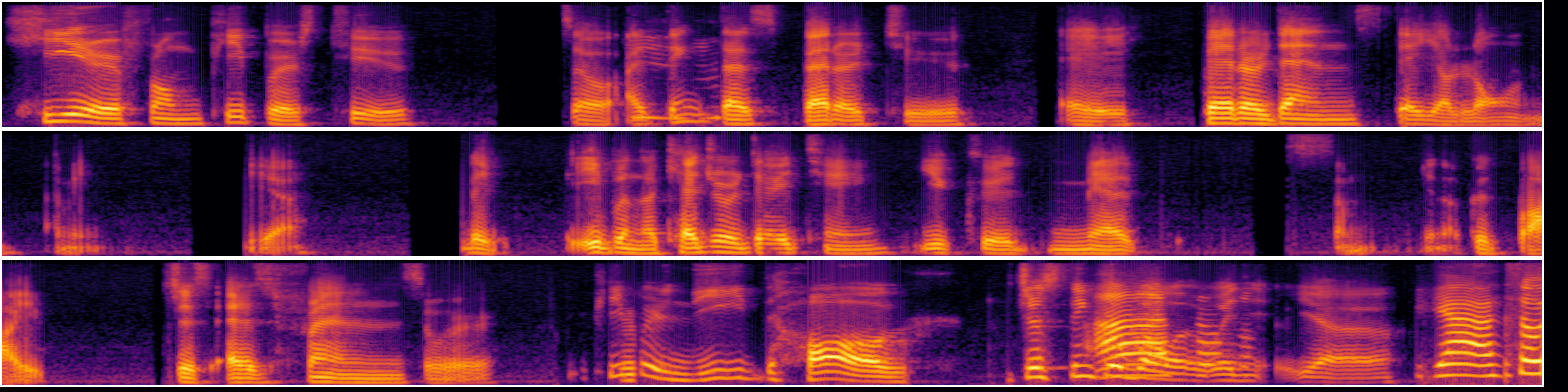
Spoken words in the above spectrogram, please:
hear from people's too so i Mhm. think that's better to a better than stay alone i mean yeah like even a casual dating you could met some you know good vibe just as friends or people need hugs just think Ah, about so- when yeah Yeah, so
